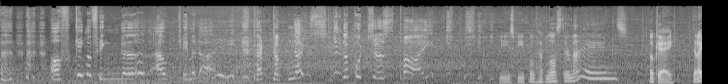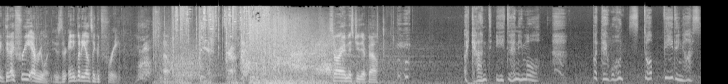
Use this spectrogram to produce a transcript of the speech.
Off came a finger, out came an eye, packed up nice in the butcher's pie. These people have lost their minds. Okay. Did I did I free everyone? Is there anybody else I could free? Oh. Sorry I missed you there, pal. I can't eat anymore. But they won't stop feeding us.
